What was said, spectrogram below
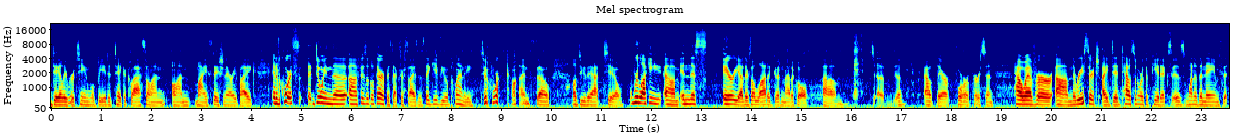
daily routine will be to take a class on on my stationary bike. And of course doing the uh, physical therapist exercises they give you a plenty to work on so i'll do that too. We're lucky um, in this area there's a lot of good medical um, uh, uh, out there for a person. However um, the research i did towson orthopedics is one of the names that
